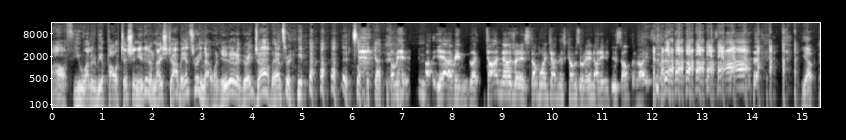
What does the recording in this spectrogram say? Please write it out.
Wow, if you wanted to be a politician, you did a nice job answering that one. You did a great job answering. it's like, uh, I mean, uh, yeah, I mean, like Todd knows, right? At some point in time, this comes to an end. I need to do something, right? yep,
